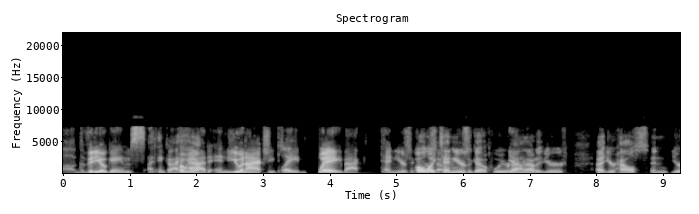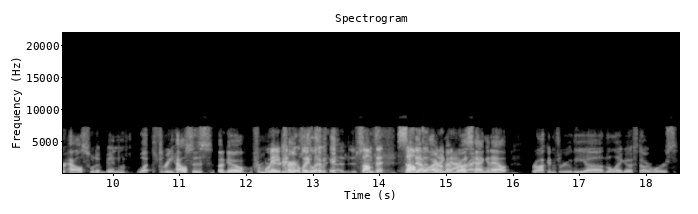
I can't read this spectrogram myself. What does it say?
uh, the video games. I think I Oh, yeah. had, and you and I actually played way back ten years ago. Oh, like so. ten years ago, we were Yeah. hanging out at your at your house, and your house would have been what three houses ago from where Maybe. you're currently living. Uh, something, But something. no, I like remember that, us right? hanging out, rocking through the uh, the Lego Star Wars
